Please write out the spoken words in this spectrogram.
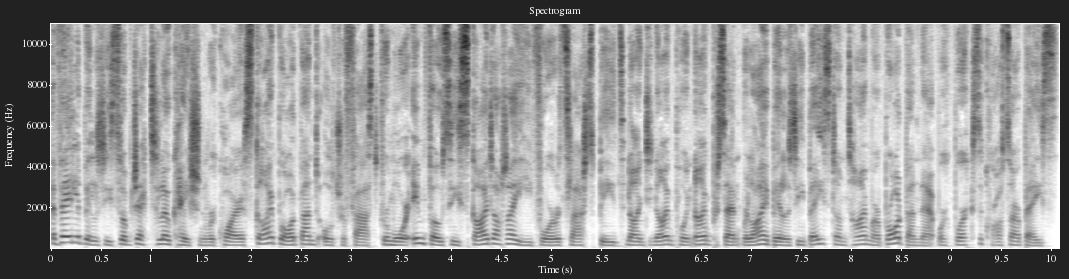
Availability subject to location requires Sky Broadband Ultrafast. For more info, see sky.ie forward slash speeds. 99.9% reliability based on time our broadband network works across our base.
